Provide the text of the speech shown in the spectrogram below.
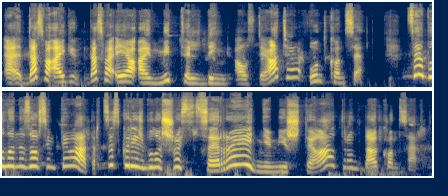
Äh, das, war eigen- das war eher ein Mittelding aus Theater und Konzert. Це було не зовсім театр. Це скоріш було щось середнє між театром та концертом.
